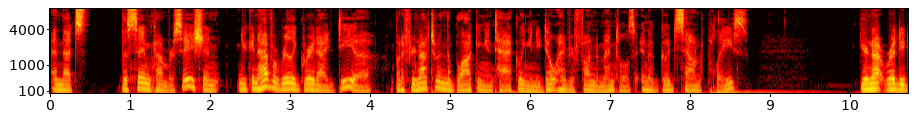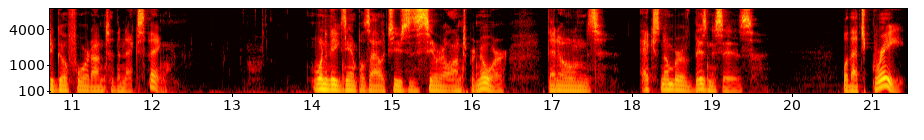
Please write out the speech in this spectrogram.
And that's the same conversation. You can have a really great idea, but if you're not doing the blocking and tackling and you don't have your fundamentals in a good, sound place, you're not ready to go forward onto the next thing. One of the examples Alex uses is a serial entrepreneur that owns X number of businesses. Well, that's great.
